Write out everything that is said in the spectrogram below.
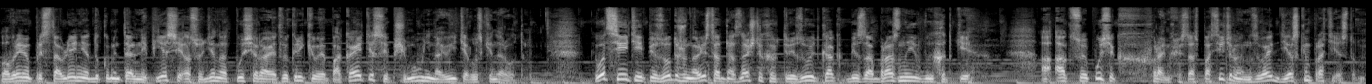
во время представления документальной пьесы о суде над Пусси Райт, выкрикивая «Покайтесь и почему вы ненавидите русский народ?». И вот все эти эпизоды журналисты однозначно характеризуют как безобразные выходки а акцию «Пусик» в храме Христа Спасителя называет дерзким протестом.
